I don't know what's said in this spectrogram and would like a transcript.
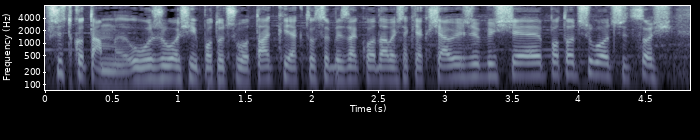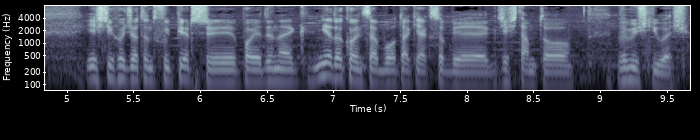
wszystko tam ułożyło się i potoczyło tak, jak to sobie zakładałeś, tak jak chciałeś, żeby się potoczyło, czy coś, jeśli chodzi o ten twój pierwszy pojedynek, nie do końca było tak, jak sobie gdzieś tam to wymyśliłeś?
